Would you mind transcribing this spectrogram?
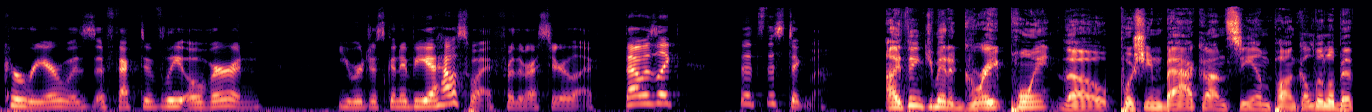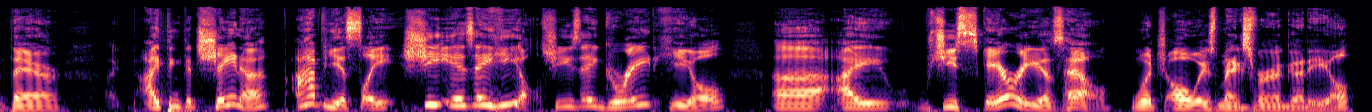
career was effectively over and you were just going to be a housewife for the rest of your life that was like that's the stigma I think you made a great point, though, pushing back on CM Punk a little bit there. I think that Shayna, obviously, she is a heel. She's a great heel. Uh, I she's scary as hell, which always makes for a good heel.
